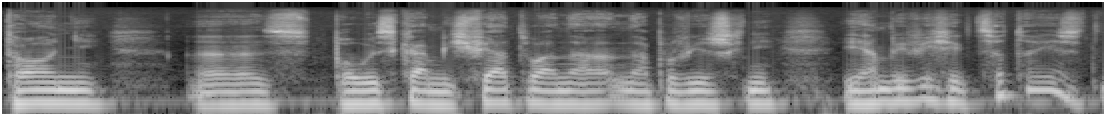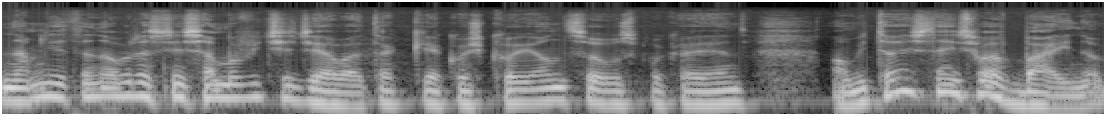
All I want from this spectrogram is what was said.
toń, E, z połyskami światła na, na powierzchni. I ja mówię, Wiesiek, co to jest? Na mnie ten obraz niesamowicie działa, tak jakoś kojąco, uspokajająco. On mi to jest Stanisław Baj. No,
